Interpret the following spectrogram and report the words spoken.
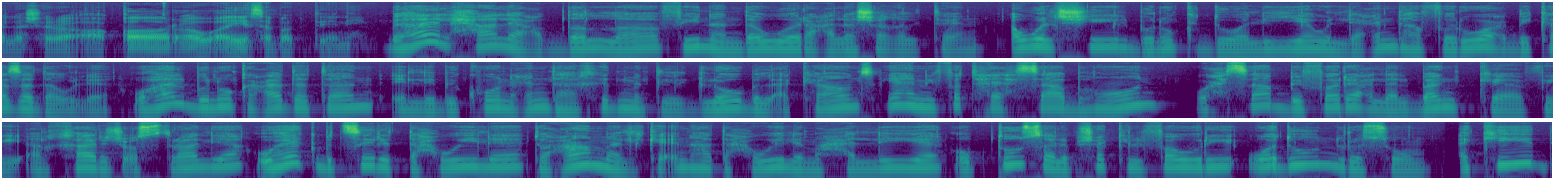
لشراء عقار أو أي سبب تاني. بهاي الحالة عبد الله فينا ندور على شغلتين. أول شيء البنوك الدولية واللي عندها فروع بكذا دولة وهاي البنوك عادة اللي بيكون عندها خدمة ال global accounts يعني فتح حساب هون وحساب بفرع للبنك في الخارج أستراليا. وهيك بتصير التحويلة تعامل كأنها تحويلة محلية وبتوصل بشكل فوري ودون رسوم. أكيد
